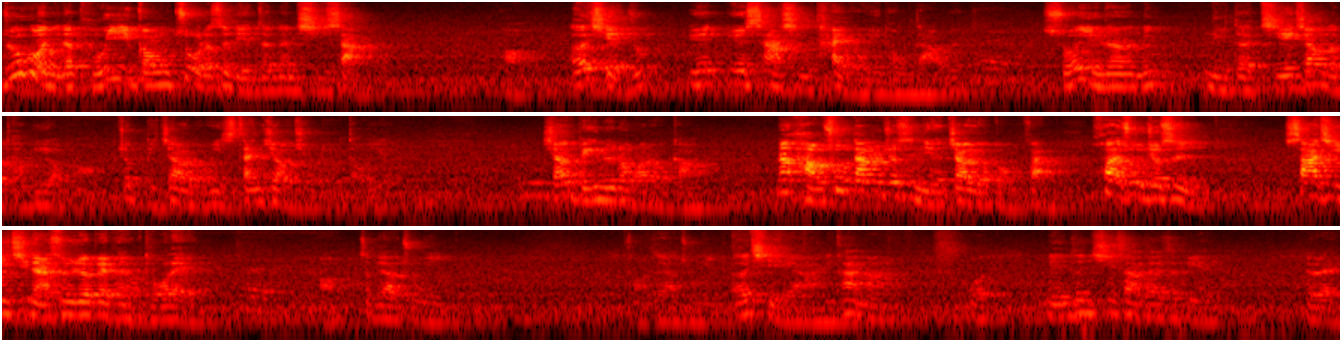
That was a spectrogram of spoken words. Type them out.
如果你的仆役宫做的是廉贞跟七煞，哦，而且如因为因为煞星太容易碰到了，所以呢，你你的结交的朋友哦，就比较容易三教九流都有，相对比率的话都高。那好处当然就是你的交友广泛，坏处就是煞气进来是不是就被朋友拖累？对，哦，这个要注意，哦，这个要注意。而且啊，你看啊，我廉贞七煞在这边，对不对？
